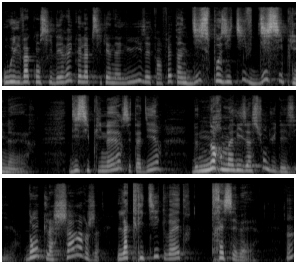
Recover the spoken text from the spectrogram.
où il va considérer que la psychanalyse est en fait un dispositif disciplinaire. Disciplinaire, c'est-à-dire de normalisation du désir. Donc la charge, la critique va être très sévère. Hein.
